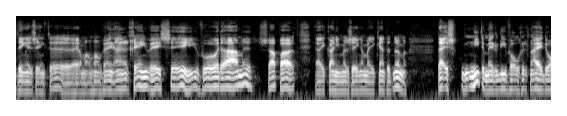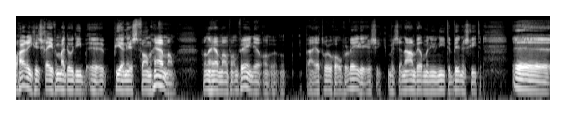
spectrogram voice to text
dingen zingt, Herman van Veen. En geen wc voor dames apart. Ja, ik kan niet meer zingen, maar je kent het nummer. Daar is niet de melodie volgens mij door Harry geschreven, maar door die pianist van Herman. Van Herman van Veen, die een paar jaar terug overleden is. Ik, met zijn naam wil me nu niet te binnen schieten. Uh,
